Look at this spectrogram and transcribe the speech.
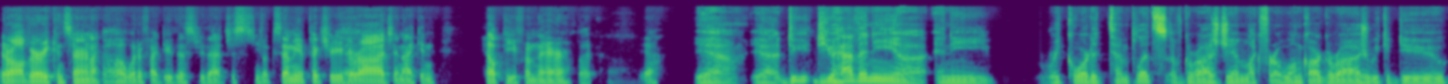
they're all very concerned. Like, oh, what if I do this, do that? Just, you know, send me a picture of your Yeah. garage and I can help you from there. But yeah. Yeah. Do you do you have any uh any recorded templates of garage gym like for a one car garage we could do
